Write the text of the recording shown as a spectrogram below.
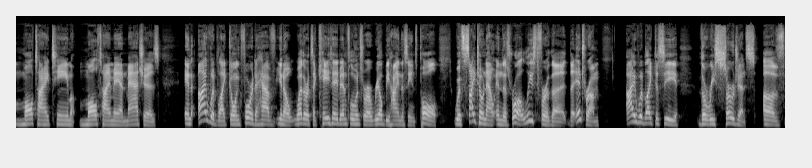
multi team, multi man matches. And I would like going forward to have, you know, whether it's a kayfabe influence or a real behind the scenes pull, with Saito now in this role, at least for the the interim, I would like to see the resurgence of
